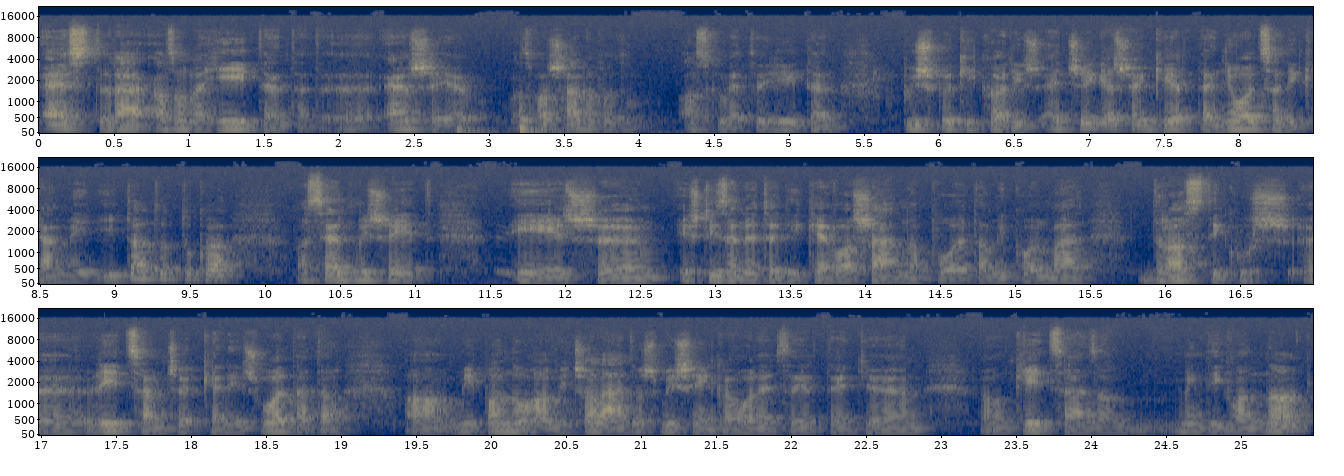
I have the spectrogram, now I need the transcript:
Ezt rá, azon a héten, tehát elsője az vasárnap volt, azt követő héten püspöki kar is egységesen kérte, nyolcadikán még itt tartottuk a, a Szentmisét, és, és 15-e vasárnap volt, amikor már drasztikus létszámcsökkenés volt, tehát a, a mi Pannonhalmi családos misénk, ahol ezért egy olyan, olyan 200-an mindig vannak,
